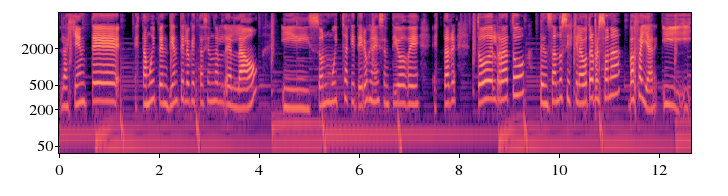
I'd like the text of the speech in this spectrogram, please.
la gente está muy pendiente de lo que está haciendo el lado y son muy chaqueteros en el sentido de estar todo el rato pensando si es que la otra persona va a fallar y,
